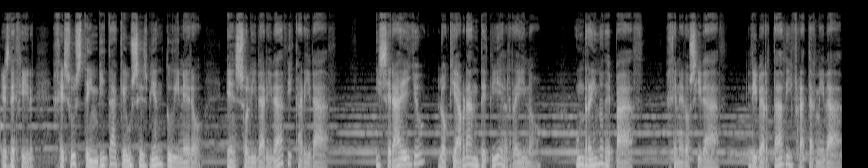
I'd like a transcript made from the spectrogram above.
Es decir, Jesús te invita a que uses bien tu dinero en solidaridad y caridad, y será ello lo que abra ante ti el reino, un reino de paz, generosidad, libertad y fraternidad.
